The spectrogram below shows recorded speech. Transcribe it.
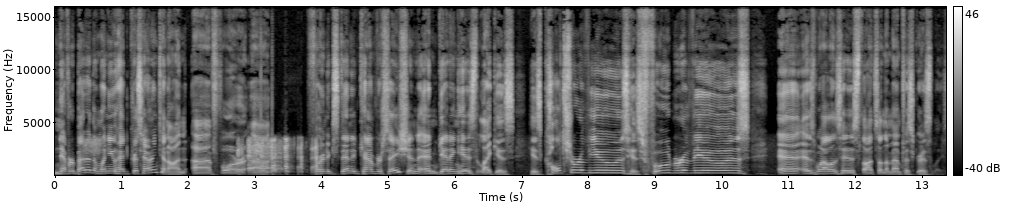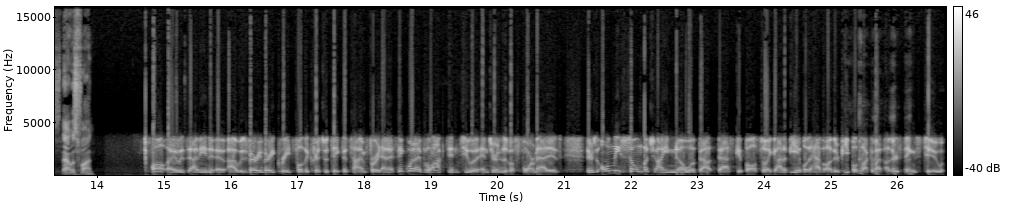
never better than when you had Chris Herrington on uh, for. Uh, for an extended conversation and getting his like his his culture reviews, his food reviews, a- as well as his thoughts on the Memphis Grizzlies. That was fun. Oh, I was. I mean, uh, I was very, very grateful that Chris would take the time for it. And I think what I've locked into in terms of a format is there's only so much I know about basketball, so I got to be able to have other people talk about other things too.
